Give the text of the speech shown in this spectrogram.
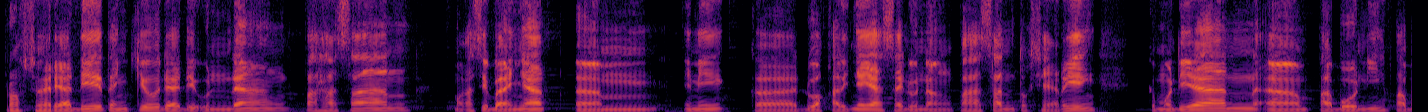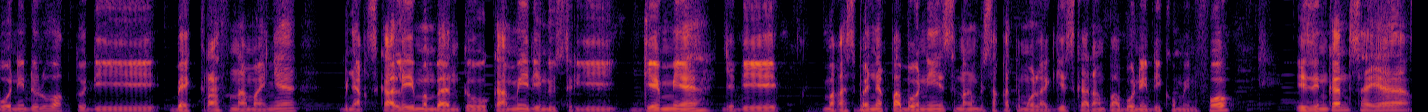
Prof. Suharyadi, thank you udah diundang. Pak Hasan, makasih banyak. Um, ini kedua kalinya ya saya diundang Pak Hasan untuk sharing Kemudian uh, Pak Boni, Pak Boni dulu waktu di Backcraft namanya banyak sekali membantu kami di industri game ya. Jadi makasih banyak Pak Boni, senang bisa ketemu lagi sekarang Pak Boni di Kominfo. Izinkan saya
